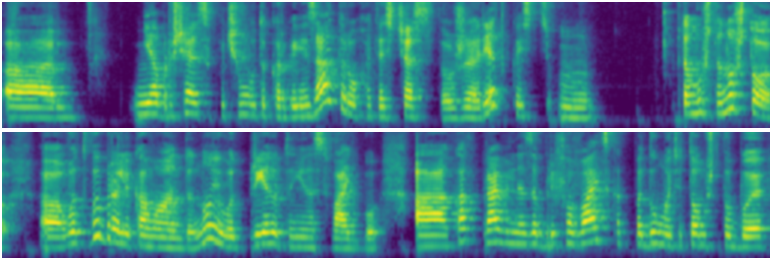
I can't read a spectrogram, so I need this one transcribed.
э, не обращаются почему-то к организатору, хотя сейчас это уже редкость, Потому что, ну что, э, вот выбрали команду, ну и вот приедут они на свадьбу. А как правильно забрифовать, как подумать о том, чтобы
